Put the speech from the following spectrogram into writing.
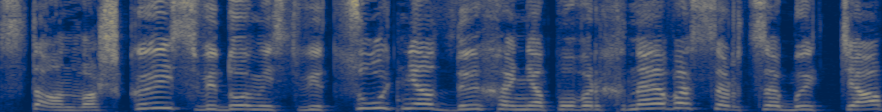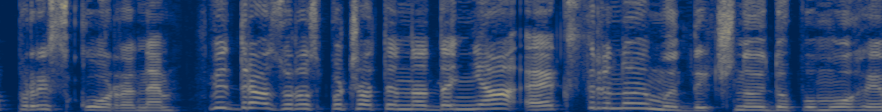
Стан важкий, свідомість відсутня, дихання поверхневе, серцебиття прискорене. Відразу розпочати надання екстреної медичної допомоги.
